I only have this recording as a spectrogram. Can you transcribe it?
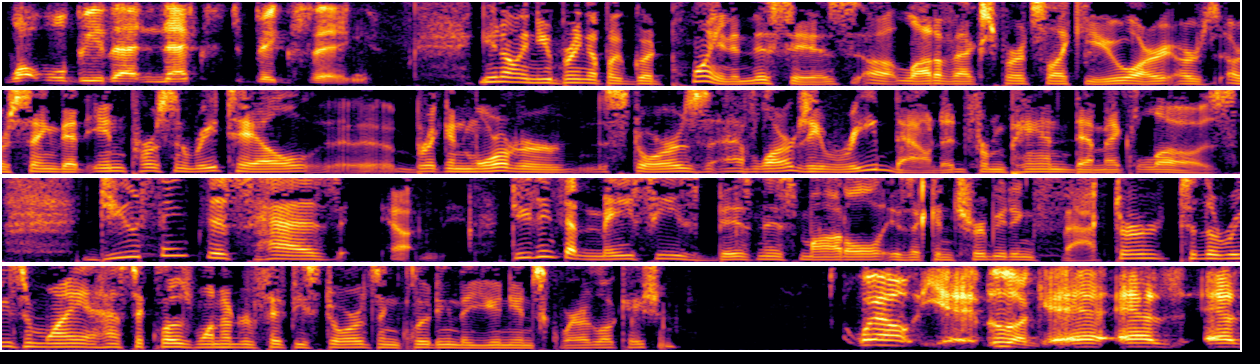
what will be that next big thing? You know, and you bring up a good point, and this is a lot of experts like you are are, are saying that in person retail, uh, brick and mortar stores have largely rebounded from pandemic lows. Do you think this has? Uh, do you think that Macy's business model is a contributing factor to the reason why it has to close 150 stores, including the Union Square location? Well, look, as as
